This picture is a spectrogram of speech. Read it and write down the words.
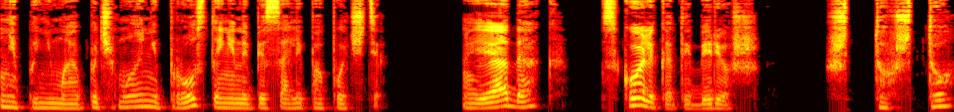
Не понимаю, почему они просто не написали по почте. «Я Дак. Сколько ты берешь?» «Что-что?»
